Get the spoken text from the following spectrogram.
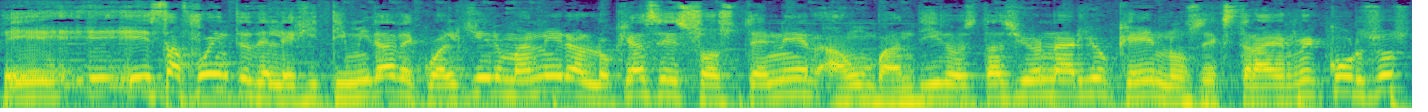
Eh, esta fuente de legitimidad de cualquier manera lo que hace es sostener a un bandido estacionario que nos extrae recursos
